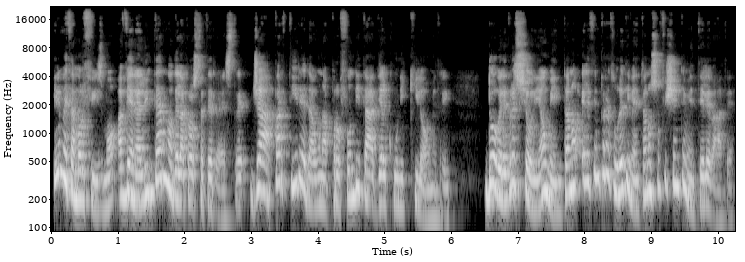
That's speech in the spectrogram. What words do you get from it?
Il metamorfismo avviene all'interno della crosta terrestre già a partire da una profondità di alcuni chilometri, dove le pressioni aumentano e le temperature diventano sufficientemente elevate,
